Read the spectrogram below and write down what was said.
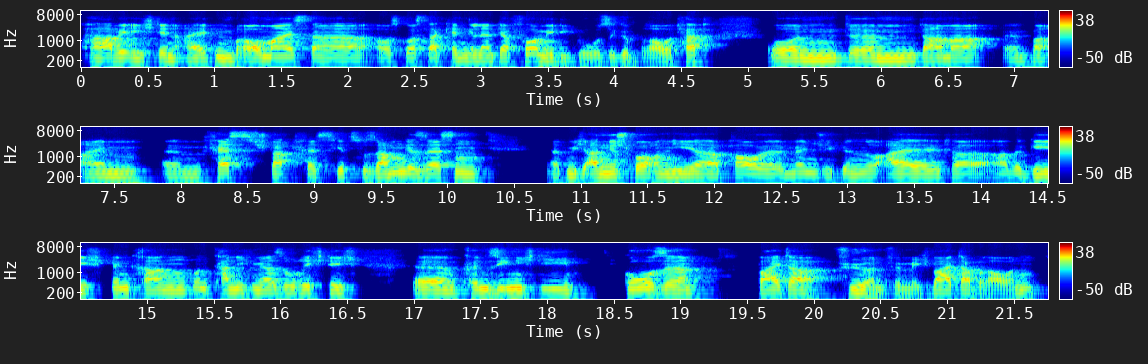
habe ich den alten Braumeister aus Goslar kennengelernt, der vor mir die Gose gebraut hat. Und ähm, da haben wir äh, bei einem ähm, Fest, Stadtfest hier zusammengesessen. Er hat mich angesprochen, hier, Paul, Mensch, ich bin so alt, aber gehe ich bin krank und kann nicht mehr so richtig. Äh, können Sie nicht die Gose weiterführen für mich, weiterbrauen?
